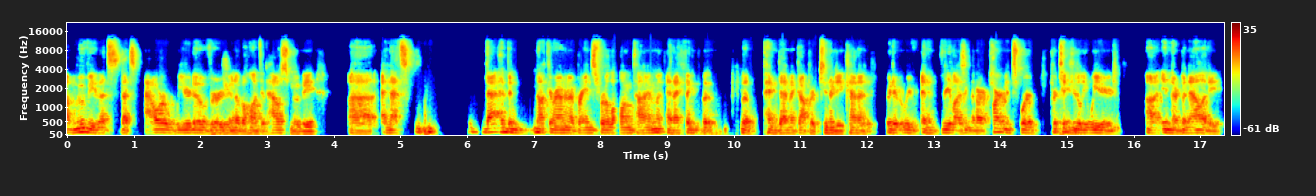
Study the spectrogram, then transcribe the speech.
a movie that's that's our weirdo version of a haunted house movie? Uh, and that's that had been knocking around in our brains for a long time. And I think that the pandemic opportunity kind of, and realizing that our apartments were particularly weird uh, in their banality,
